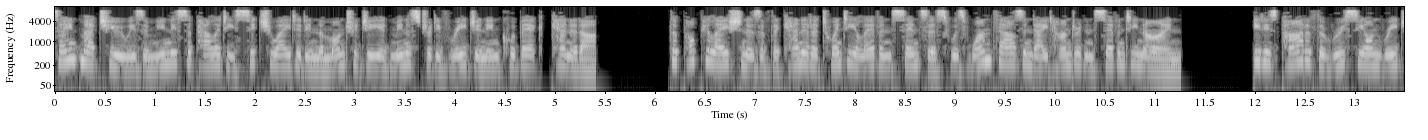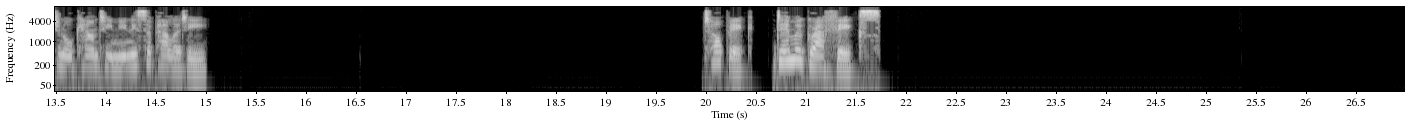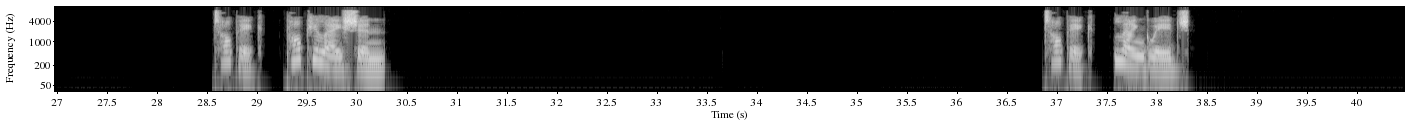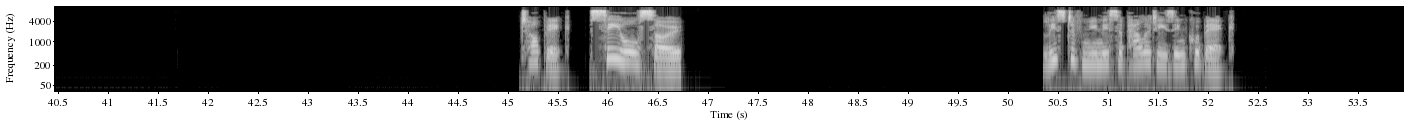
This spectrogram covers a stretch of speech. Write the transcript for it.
Saint-Mathieu is a municipality situated in the Montérégie administrative region in Quebec, Canada. The population as of the Canada 2011 census was 1,879. It is part of the Roussillon Regional County Municipality. Demographics Topic: Population Topic: Language. Topic: See also. List of municipalities in Quebec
